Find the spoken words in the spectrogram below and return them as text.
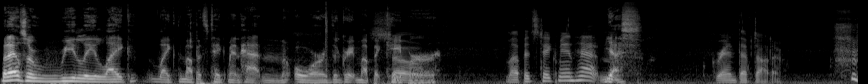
But I also really like like the Muppets Take Manhattan or the Great Muppet So- Caper. Muppets Take Manhattan. Yes, Grand Theft Auto.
